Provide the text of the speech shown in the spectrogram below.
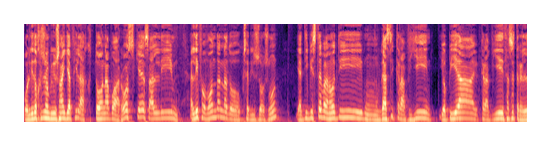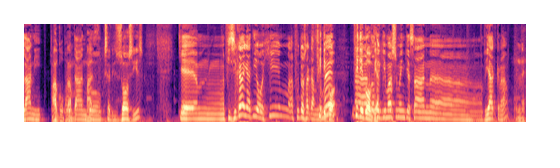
Πολλοί το χρησιμοποιούσαν για φυλαχτών από αρρώσκες, άλλοι, άλλοι φοβόνταν να το ξεριζώσουν γιατί πίστευαν ότι βγάζει κραυγή η οποία κραυγή θα σε τρελάνει Άκου, όταν το ξεριζώσεις. Και φυσικά γιατί όχι, αφού το κάνουμε, φυτικό, να φυτικό το δοκιμάσουμε και σαν uh, βιάκρα. Ναι.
